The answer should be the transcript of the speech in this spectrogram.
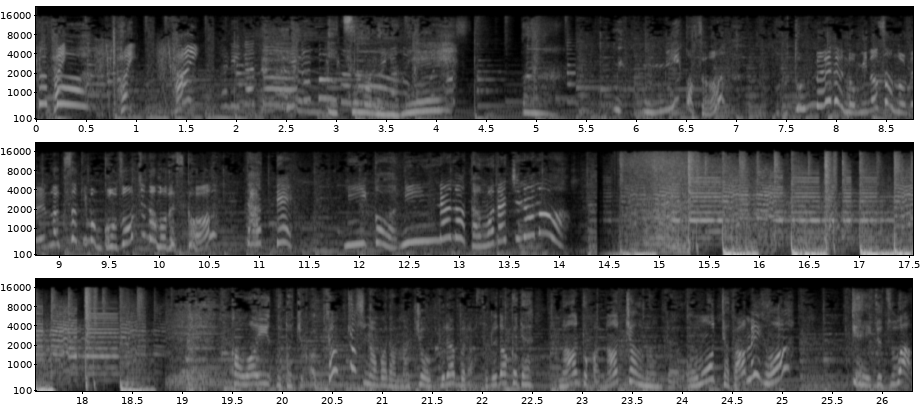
がとうはいはいありがとういつものよねみミーコさん。バトンメーレンの皆さん。の連絡先もご存知なのですかだってミーコはみん。なの友達なの可愛い子たちがキャッキャしながら街をブラブラするだけでなん。とかなっちゃうなん。て思っちゃダメよ芸術は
